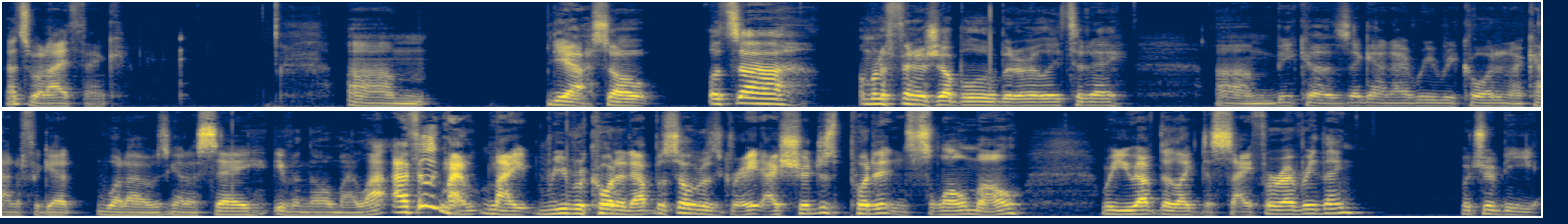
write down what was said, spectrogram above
That's what I think. Um, yeah. So let's. Uh, I'm gonna finish up a little bit early today um, because again I re-recorded and I kind of forget what I was gonna say. Even though my la- I feel like my my re-recorded episode was great. I should just put it in slow mo, where you have to like decipher everything, which would be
